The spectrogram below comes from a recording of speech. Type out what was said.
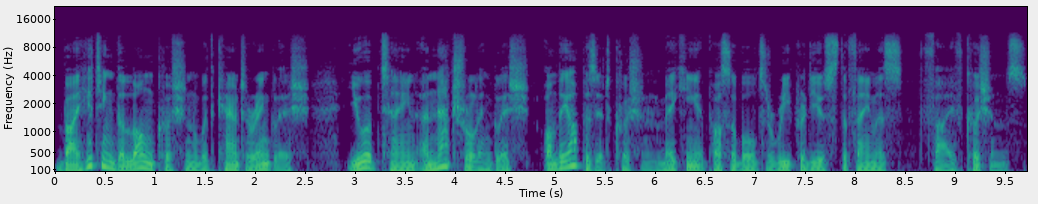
By hitting the long cushion with counter English, you obtain a natural English on the opposite cushion, making it possible to reproduce the famous five cushions.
